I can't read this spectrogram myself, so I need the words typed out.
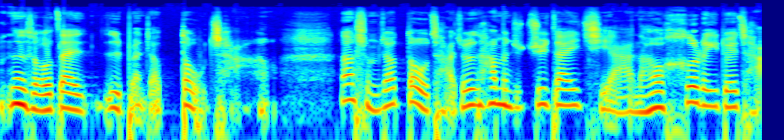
那时候在日本叫斗茶哈。那什么叫斗茶？就是他们就聚在一起啊，然后喝了一堆茶，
